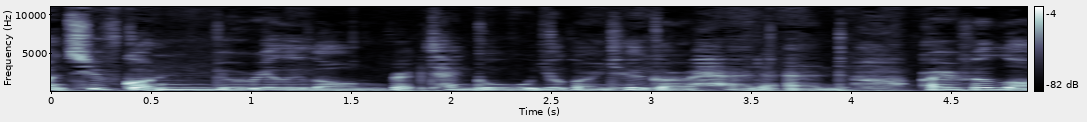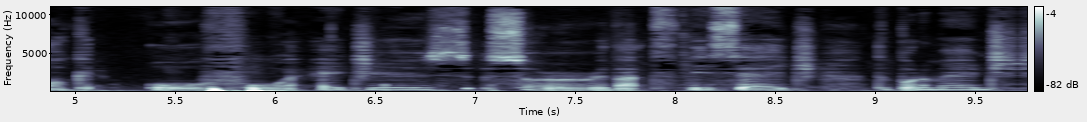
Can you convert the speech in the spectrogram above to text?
Once you've gotten your really long rectangle, you're going to go ahead and overlock all four edges. So that's this edge, the bottom edge,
